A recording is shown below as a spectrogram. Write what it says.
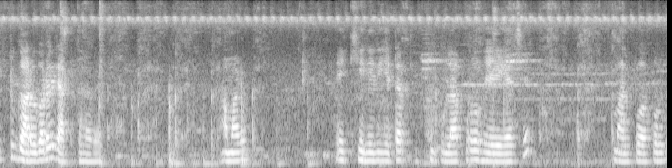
একটু গাঢ় গাঢ়ই রাখতে হবে। আমার এই ক্ষীরের ইয়েটা গুলা হয়ে গেছে, মালপোয়া করব।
